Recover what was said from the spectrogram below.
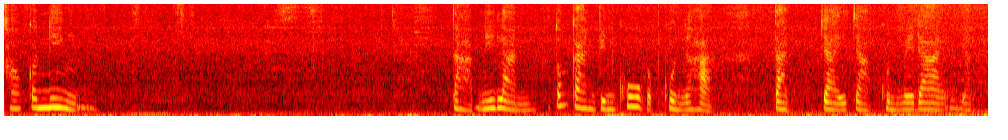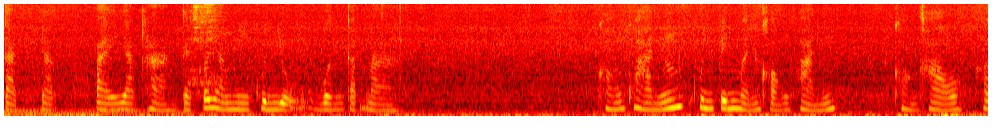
เขาก็นิ่งตราบนิรันต้องการเป็นคู่กับคุณนะคะตัด ใจจากคุณไม่ได้ อยากตัดอยากไปอยากห่าง แต่ก็ยังมีคุณอยู่วนกลับมา ของขวัญคุณเป็นเหมือนของขวัญของเขาเขา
